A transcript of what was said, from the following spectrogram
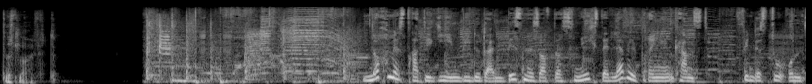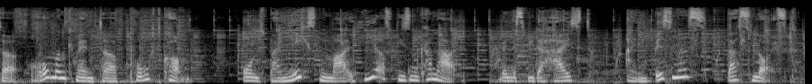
das läuft. Noch mehr Strategien, wie du dein Business auf das nächste Level bringen kannst, findest du unter romanquenter.com. Und beim nächsten Mal hier auf diesem Kanal, wenn es wieder heißt, ein Business, das läuft.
